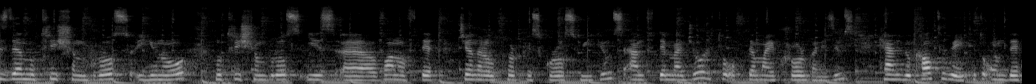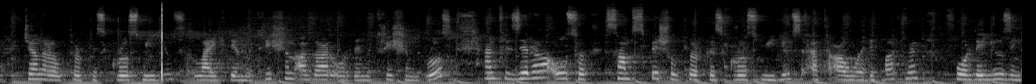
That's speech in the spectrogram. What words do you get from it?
Is the nutrition gross. You know, nutrition gross is uh, one of the general purpose growth mediums, and the majority of the microorganisms can be cultivated on the general purpose growth mediums like the nutrition agar or the nutrition gross. And there are also some special purpose growth mediums at our department for the using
